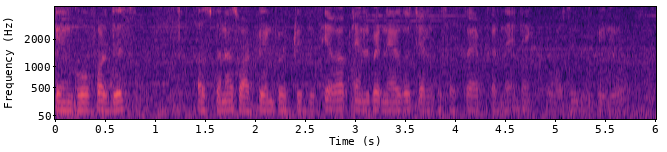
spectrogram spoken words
can go for this और उसको ना शॉर्ट पेन फिफ्टी सी अगर आप चैनल पर नए हो तो चैनल को सब्सक्राइब कर दें। Thank you for watching this video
